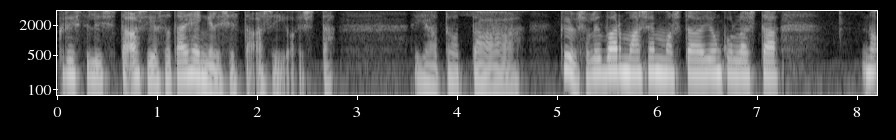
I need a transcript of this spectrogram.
kristillisistä asioista tai hengellisistä asioista. Ja tota, kyllä se oli varmaan semmoista jonkunlaista, no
